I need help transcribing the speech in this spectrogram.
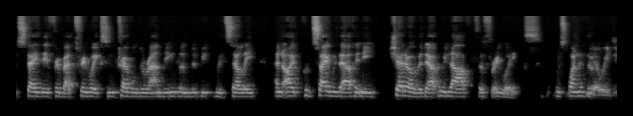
stayed there for about three weeks and travelled around England a bit with Sally. And I could say without any shadow of a doubt, we laughed for three weeks. It was one of the yeah,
